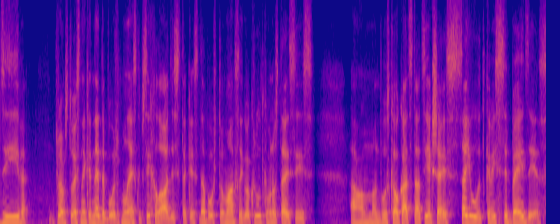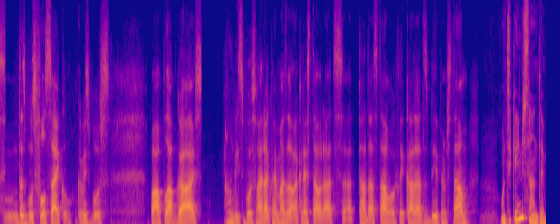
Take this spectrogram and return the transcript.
dzīve. Protams, to es nekad nedabūšu. Man liekas, ka psiholoģiski, tā, ka es dabūšu to mākslīgo krūti, ka man uztaisīs, um, man būs kaut kāds tāds iekšējs sajūta, ka viss ir beidzies. Tas būs full cycle, ka viss būs pāri apgājis un viss būs vairāk vai mazāk restaurēts tādā stāvoklī, kādā tas bija pirms tam. Un cik interesanti,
